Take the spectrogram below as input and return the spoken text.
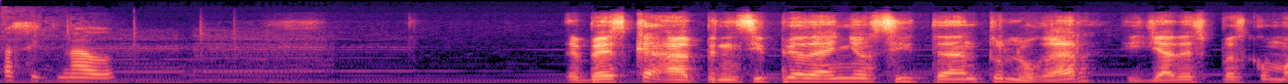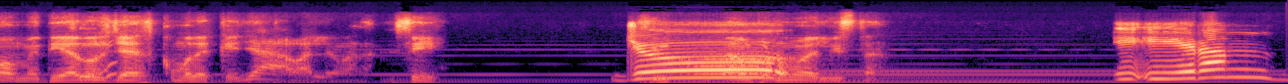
asignado? Ves que al principio de año sí te dan tu lugar y ya después como a mediados ya es como de que ya vale, vale. Sí. Yo... por de lista. ¿Y, eran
